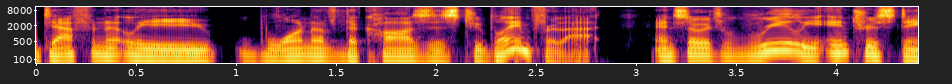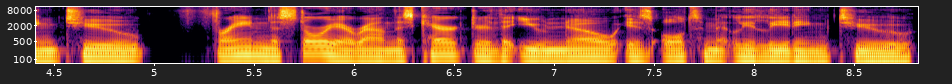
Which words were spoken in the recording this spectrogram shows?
definitely one of the causes to blame for that. And so it's really interesting to frame the story around this character that you know is ultimately leading to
